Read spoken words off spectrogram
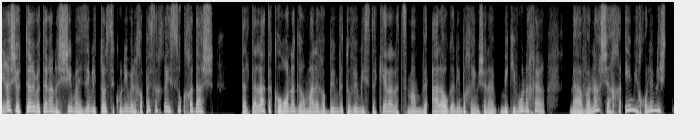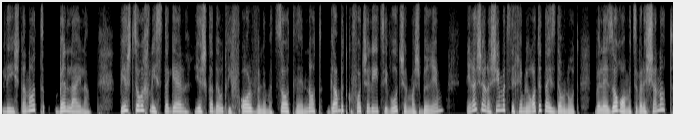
נראה שיותר ויותר אנשים מעזים ליטול סיכונים ולחפש אחרי עיסוק חדש. טלטלת הקורונה גרמה לרבים וטובים להסתכל על עצמם ועל העוגנים בחיים שלהם מכיוון אחר, מההבנה שהחיים יכולים להשתנות בין לילה. ויש צורך להסתגל, יש כדאות לפעול ולמצות, ליהנות, גם בתקופות של אי-יציבות, של משברים. נראה שאנשים מצליחים לראות את ההזדמנות ולאזור אומץ ולשנות.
